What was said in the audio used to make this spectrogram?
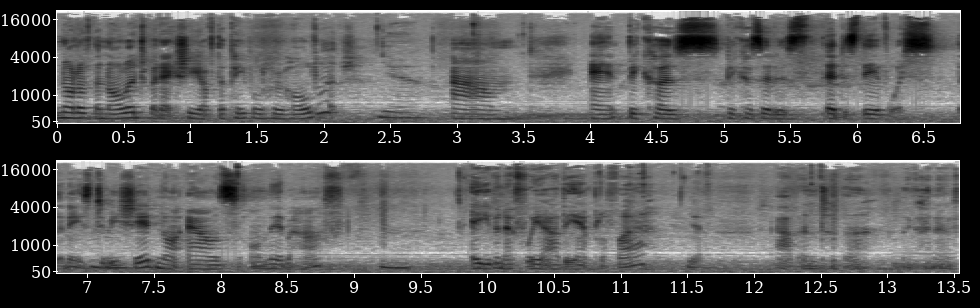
not of the knowledge, but actually of the people who hold it Yeah. um, and because because it is it is their voice that needs to be mm. shared, not ours on their behalf. Mm. Even if we are the amplifier Yeah. out into the, the kind of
